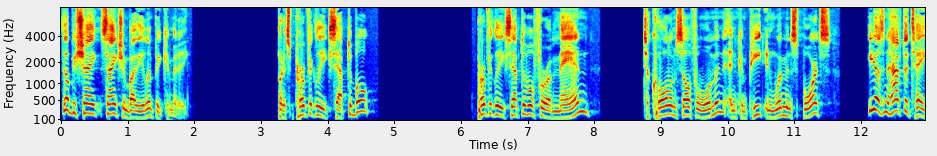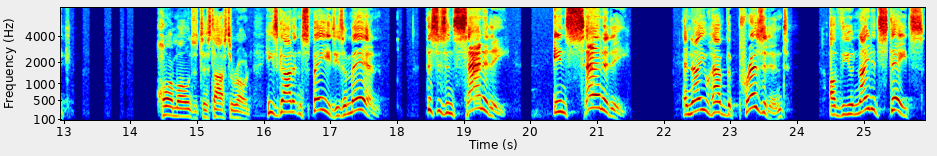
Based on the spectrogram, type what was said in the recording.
they'll be shank- sanctioned by the Olympic Committee. But it's perfectly acceptable, perfectly acceptable for a man to call himself a woman and compete in women's sports. He doesn't have to take hormones or testosterone. He's got it in spades. He's a man. This is insanity. Insanity. And now you have the president of the United States,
